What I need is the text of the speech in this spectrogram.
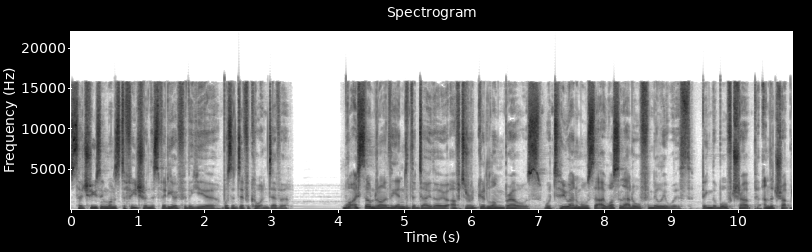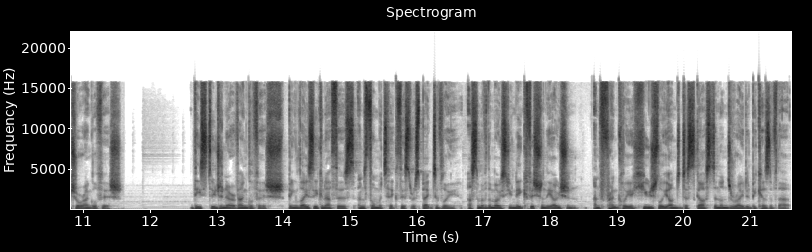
so choosing ones to feature in this video for the year was a difficult endeavour. What I settled on at the end of the day though, after a good long browse, were two animals that I wasn't at all familiar with, being the wolf trap and the trapjaw anglerfish. These two genera of anglerfish, being Lasiognathus and Thaumatichthys respectively, are some of the most unique fish in the ocean, and frankly are hugely underdiscussed and underrated because of that,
